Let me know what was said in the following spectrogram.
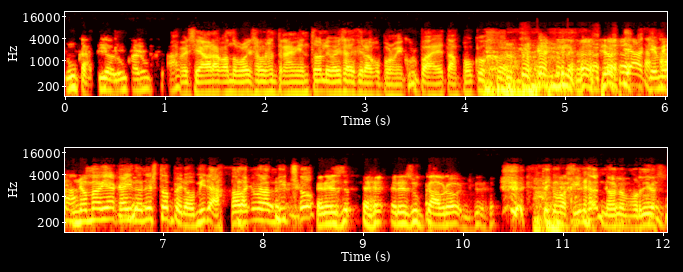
Nunca, tío, nunca, nunca. A ver si ahora cuando volváis a los entrenamientos le vais a decir algo por mi culpa, ¿eh? Tampoco. Hostia, que me- no me había caído en esto, pero mira, ahora que me lo han dicho, Eres, eres un cabrón. ¿te imaginas? No, no, por Dios.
